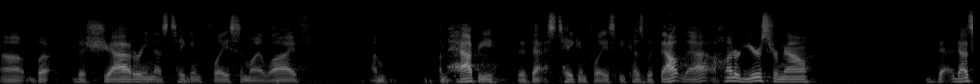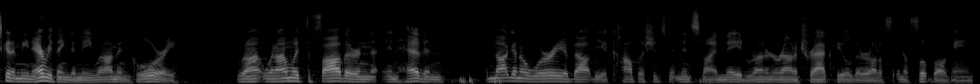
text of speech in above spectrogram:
Uh, but the shattering that's taken place in my life, I'm, I'm happy that that's taken place because without that, 100 years from now, th- that's going to mean everything to me when I'm in glory. When, I, when I'm with the Father in, in heaven, I'm not going to worry about the accomplishments I made running around a track field or on a, in a football game.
